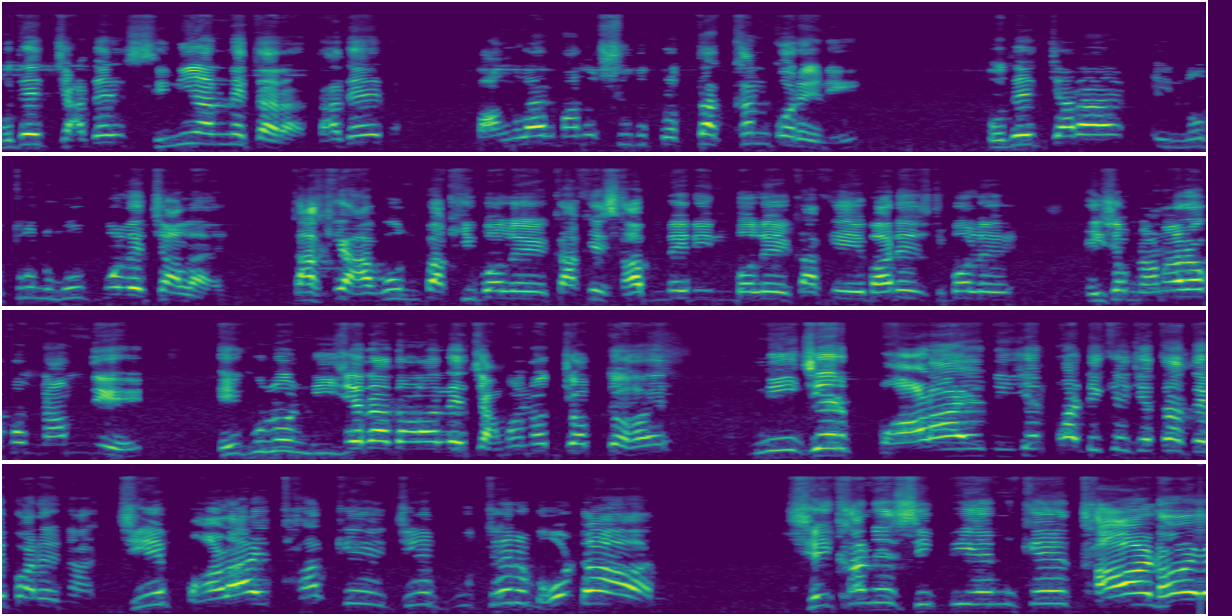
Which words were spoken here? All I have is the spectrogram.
ওদের যাদের সিনিয়র নেতারা, তাদের বাংলার মানুষ শুধু প্রত্যাখ্যান করেনি ওদের যারা এই নতুন মুখ বলে চালায়, কাকে আগুন পাখি বলে, কাকে সাবমেরিন বলে, কাকে এভারেস্ট বলে, এইসব নানা রকম নাম দিয়ে এগুলো নিজেরা দাঁড়ালে জামানত জব্দ হয়। নিজের পাড়ায় নিজের পার্টিকে জেতাতে পারে না। যে পাড়ায় থাকে, যে বুথের ভোটার, সেখানে সিপিএম কে থার্ড হয়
